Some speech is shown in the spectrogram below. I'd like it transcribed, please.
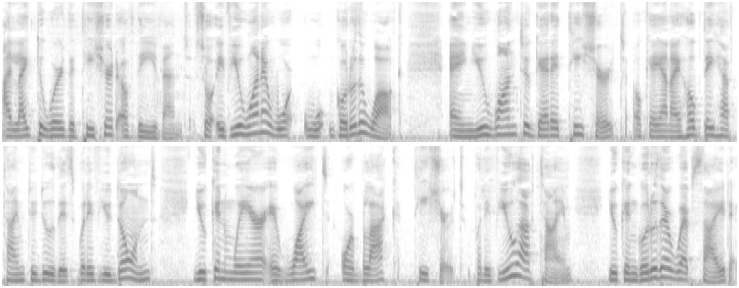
I like to wear the T-shirt of the event. So if you want to wa- w- go to the walk and you want to get a T-shirt, okay, and I hope they have time to do this, but if you don't, you can wear a white or black T-shirt. But if you have time, you can go to their website,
